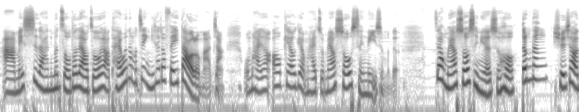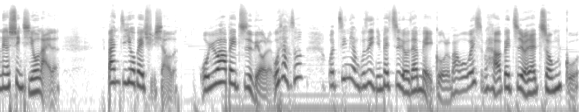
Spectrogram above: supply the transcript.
啊，没事的，你们走得了，走得了，台湾那么近，一下就飞到了嘛。这样，我们还说 OK OK，我们还准备要收行李什么的。在我们要收拾你的时候，噔噔，学校的那个讯息又来了，班机又被取消了，我又要被滞留了。我想说，我今年不是已经被滞留在美国了吗？我为什么还要被滞留在中国？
